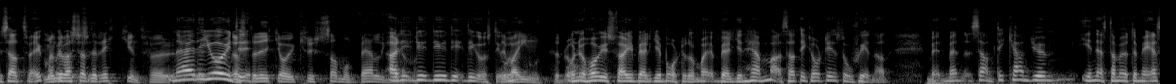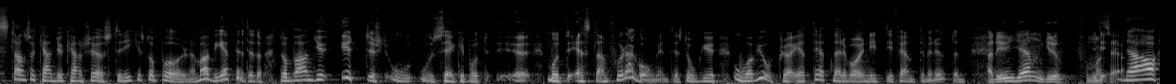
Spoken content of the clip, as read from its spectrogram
Så att Sverige Men det värsta är att det räcker inte för Nej, det gör inte. Österrike har ju kryssat mot Belgien. Ja, det, det, det, det, just det. Det var inte bra. Och nu har ju Sverige Belgien borta och de har Belgien hemma. Så att det är klart det är en stor skillnad. Men, men samtidigt kan ju i nästa möte med Estland så kan ju kanske Österrike stå på öronen. Man vet inte. De, de vann ju ytterst o, osäkert mot, eh, mot Estland förra gången. Det stod ju oavgjort tror jag, 1-1 när det var i 95 minuten. Ja, det är ju en jämn grupp får man säga. Ja,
